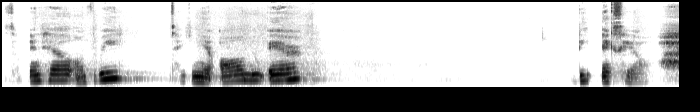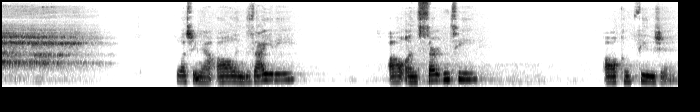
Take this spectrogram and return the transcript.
So inhale on three, taking in all new air. Deep exhale. Flushing out all anxiety, all uncertainty, all confusion.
